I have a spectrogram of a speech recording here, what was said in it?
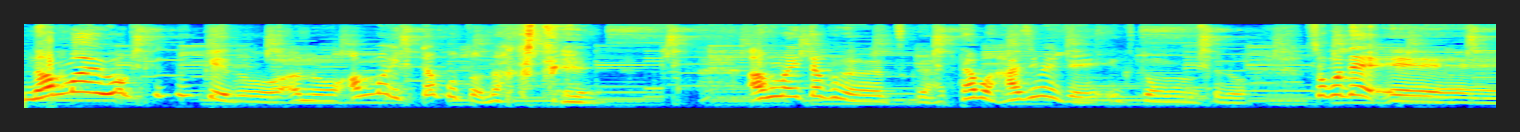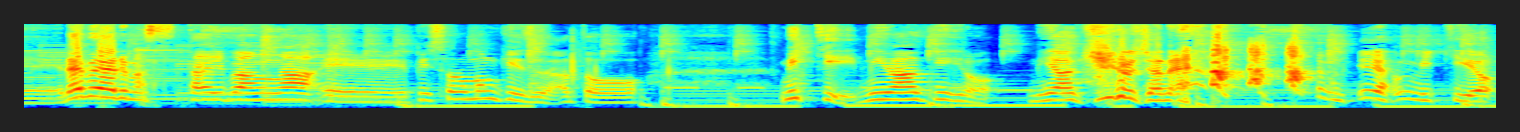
名前は聞くけどあのあんま行ったことなくて。あんま行ったことないですけど多分初めて行くと思うんですけど。そこで、えー、ライブやります。対バンが、えー、ピストルモンキーズ。あとミッキー三輪明宏。三輪明宏じゃない。三輪ミキヨ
